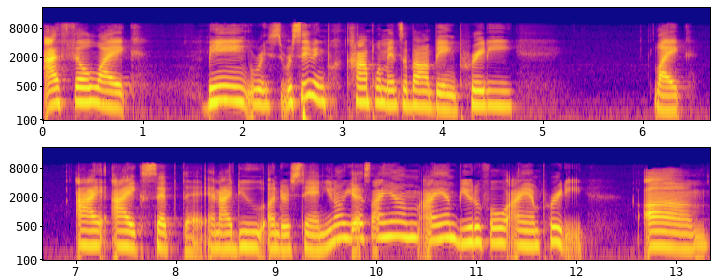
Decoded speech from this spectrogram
I feel like being re- receiving compliments about being pretty, like I I accept that and I do understand. You know, yes, I am I am beautiful. I am pretty. Um,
